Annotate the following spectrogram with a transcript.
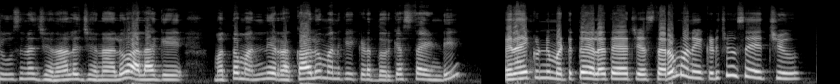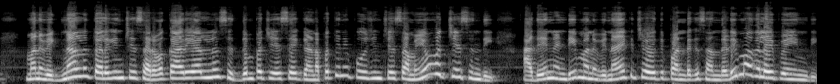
చూసిన జనాలు జనాలు. అలాగే మొత్తం అన్ని రకాలు మనకి ఇక్కడ దొరికేస్తాయండి. వినాయకుడిని మట్టితో ఎలా తయారు చేస్తారో మనం ఇక్కడ చూసేయచ్చు. మన విఘ్నాలను తొలగించే సర్వకార్యాలను సిద్ధింపచేసే గణపతిని పూజించే సమయం వచ్చేసింది. అదేనండి మన వినాయక చవితి పండుగ సందడి మొదలైపోయింది.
